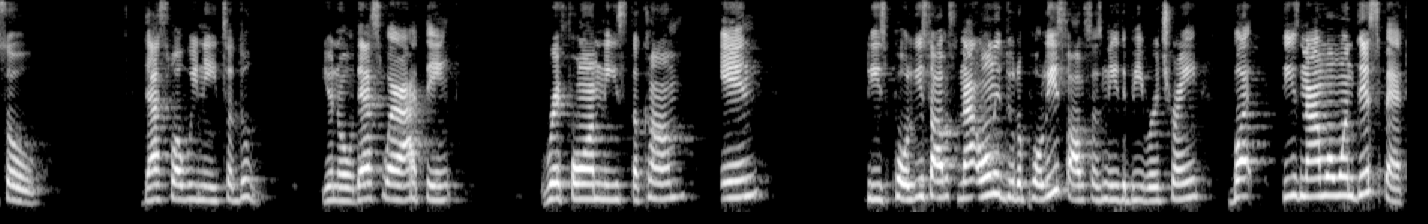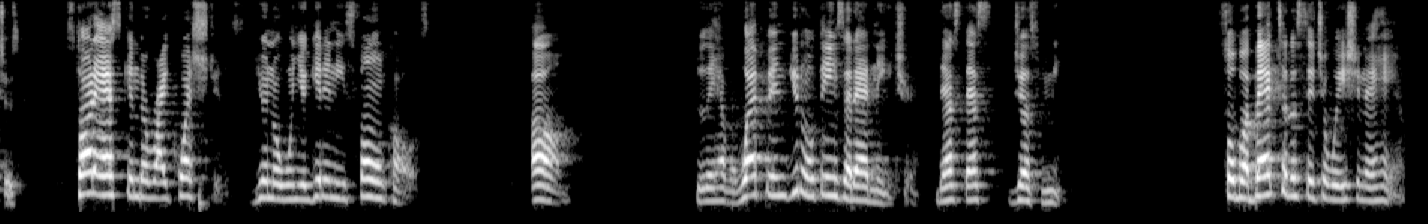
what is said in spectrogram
So that's what we need to do. You know, that's where I think reform needs to come in. These police officers, not only do the police officers need to be retrained, but these 911 dispatchers start asking the right questions. You know, when you're getting these phone calls. Um, do they have a weapon? You know, things of that nature. That's that's just me. So, but back to the situation at hand.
